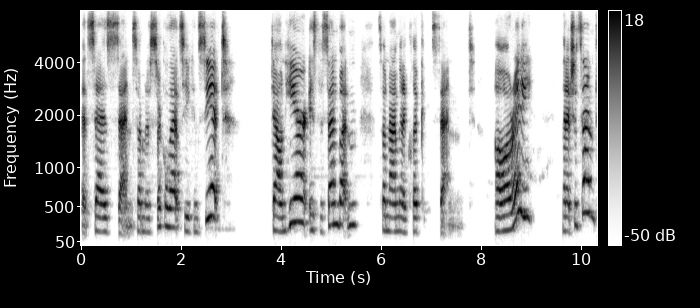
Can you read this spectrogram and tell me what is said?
that says send. So I'm going to circle that so you can see it. Down here is the send button. So now I'm going to click send. Alrighty, then it should send.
